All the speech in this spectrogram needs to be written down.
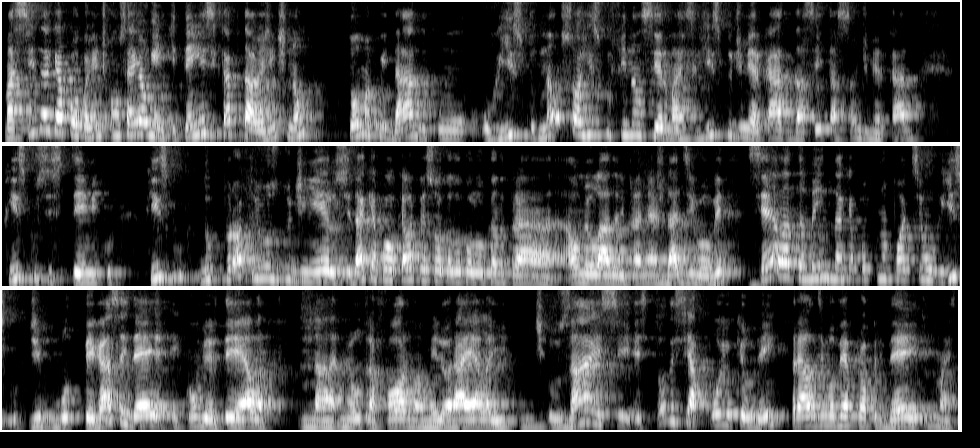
Mas se daqui a pouco a gente consegue alguém que tem esse capital e a gente não toma cuidado com o risco, não só risco financeiro, mas risco de mercado, da aceitação de mercado, risco sistêmico, risco do próprio uso do dinheiro. Se daqui a pouco aquela pessoa que eu estou colocando para ao meu lado ali para me ajudar a desenvolver, se ela também daqui a pouco não pode ser um risco de pegar essa ideia e converter ela na, em outra forma, melhorar ela e usar esse, esse todo esse apoio que eu dei para ela desenvolver a própria ideia e tudo mais.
